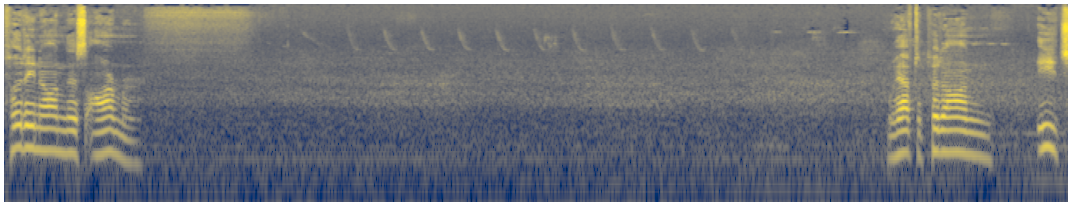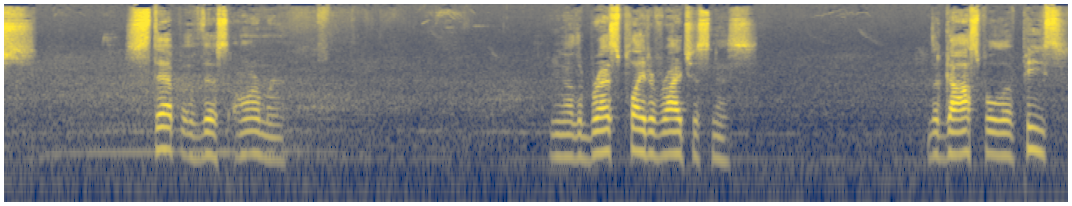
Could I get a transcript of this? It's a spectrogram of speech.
putting on this armor. We have to put on each step of this armor. You know, the breastplate of righteousness, the gospel of peace,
